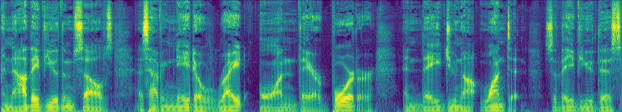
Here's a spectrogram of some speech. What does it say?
And now they view themselves as having NATO right on their border, and they do not want it. So they view this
